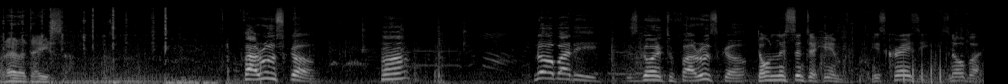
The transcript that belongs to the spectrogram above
Pereira de Isa. Farusco. Huh? Nobody is going to Farusco. Don't listen to him. He's crazy. He's nobody.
